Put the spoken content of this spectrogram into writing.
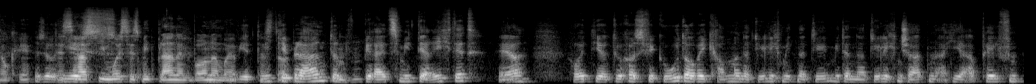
Okay. Also das heißt, ich muss es mitplanen, wann einmal. Wird mitgeplant und mhm. bereits mit errichtet. Ja. Heute ja durchaus für gut, aber ich kann mir natürlich mit, mit einem natürlichen Schatten auch hier abhelfen.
